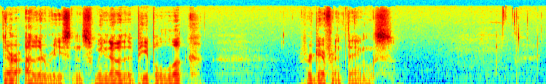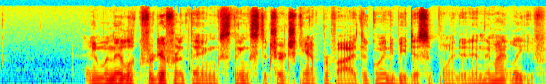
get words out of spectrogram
there are other reasons. We know that people look for different things. And when they look for different things, things the church can't provide, they're going to be disappointed and they might leave.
